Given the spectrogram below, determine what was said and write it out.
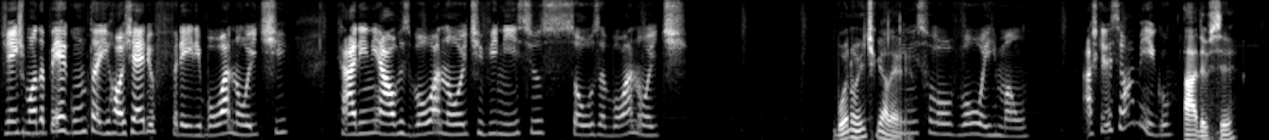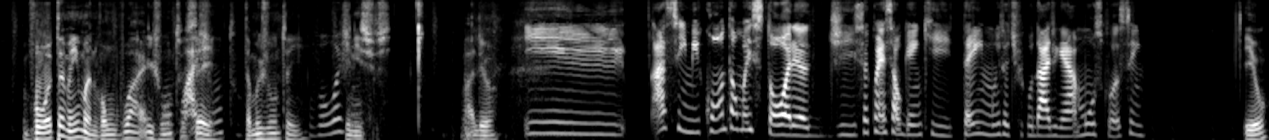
Gente, manda pergunta aí. Rogério Freire, boa noite. Karine Alves, boa noite. Vinícius Souza, boa noite. Boa noite, galera. Vinícius falou, voa, irmão. Acho que ele é seu amigo. Ah, deve ser. Voa também, mano. Vamos voar aí junto. voar isso aí. junto. Tamo junto aí. Voa. Vinícius. Valeu. E assim, me conta uma história de. Você conhece alguém que tem muita dificuldade em ganhar músculo, assim? Eu?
